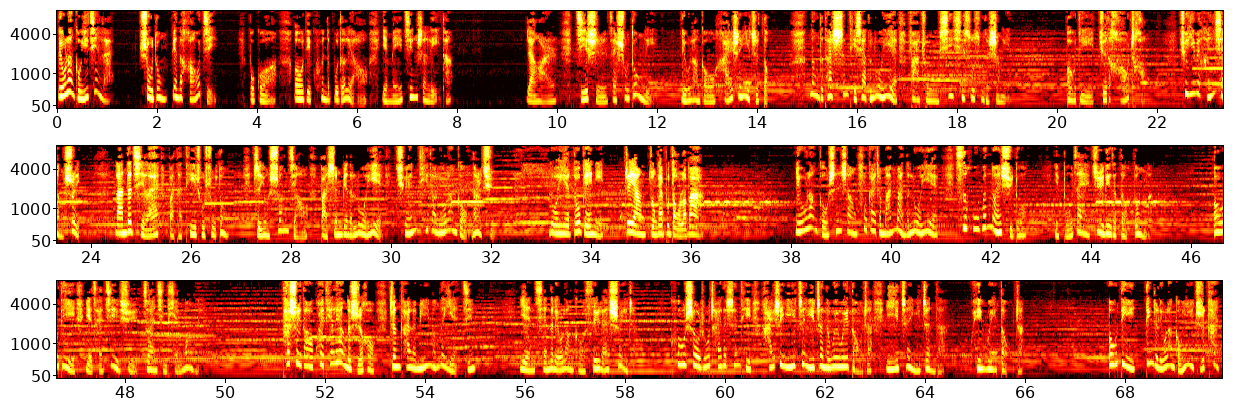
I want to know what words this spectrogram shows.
流浪狗一进来，树洞变得好挤。不过，欧弟困得不得了，也没精神理他。然而，即使在树洞里，流浪狗还是一直抖，弄得他身体下的落叶发出窸窸窣窣的声音。欧弟觉得好吵，却因为很想睡，懒得起来把它踢出树洞，只用双脚把身边的落叶全踢到流浪狗那儿去。落叶都给你，这样总该不抖了吧？流浪狗身上覆盖着满满的落叶，似乎温暖许多，也不再剧烈的抖动了。欧弟也才继续钻进甜梦里。他睡到快天亮的时候，睁开了迷蒙的眼睛。眼前的流浪狗虽然睡着。枯瘦如柴的身体还是一阵一阵的微微抖着，一阵一阵的微微抖着。欧弟盯着流浪狗一直看，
